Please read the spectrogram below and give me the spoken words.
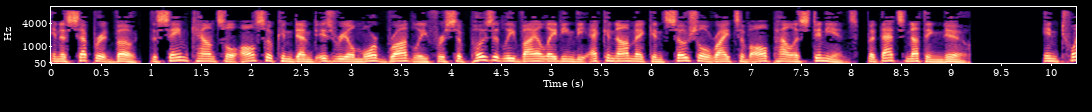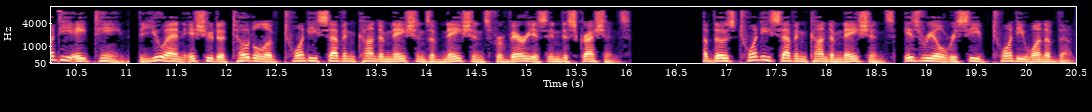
In a separate vote, the same council also condemned Israel more broadly for supposedly violating the economic and social rights of all Palestinians, but that's nothing new. In 2018, the UN issued a total of 27 condemnations of nations for various indiscretions. Of those 27 condemnations, Israel received 21 of them.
